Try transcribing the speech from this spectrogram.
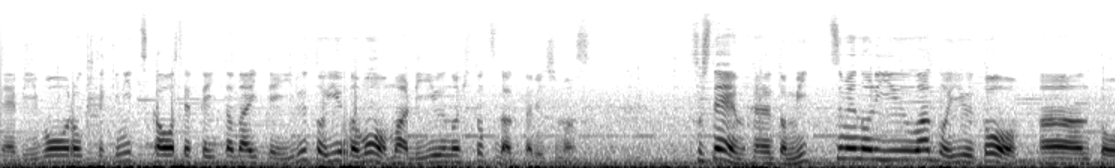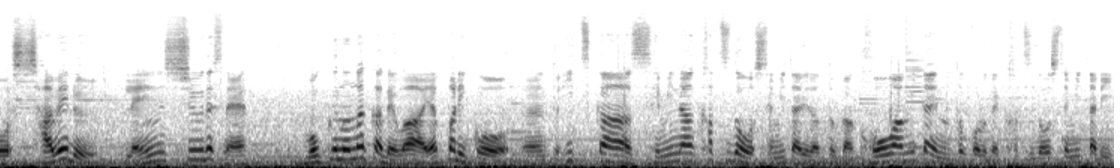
ね、備忘録的に使わせていただいているというのも、まあ、理由の一つだったりします。そして、えー、と3つ目の理由はというと喋る練習ですね。僕の中ではやっぱりこう、えーと、いつかセミナー活動をしてみたりだとか講話みたいなところで活動してみたり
